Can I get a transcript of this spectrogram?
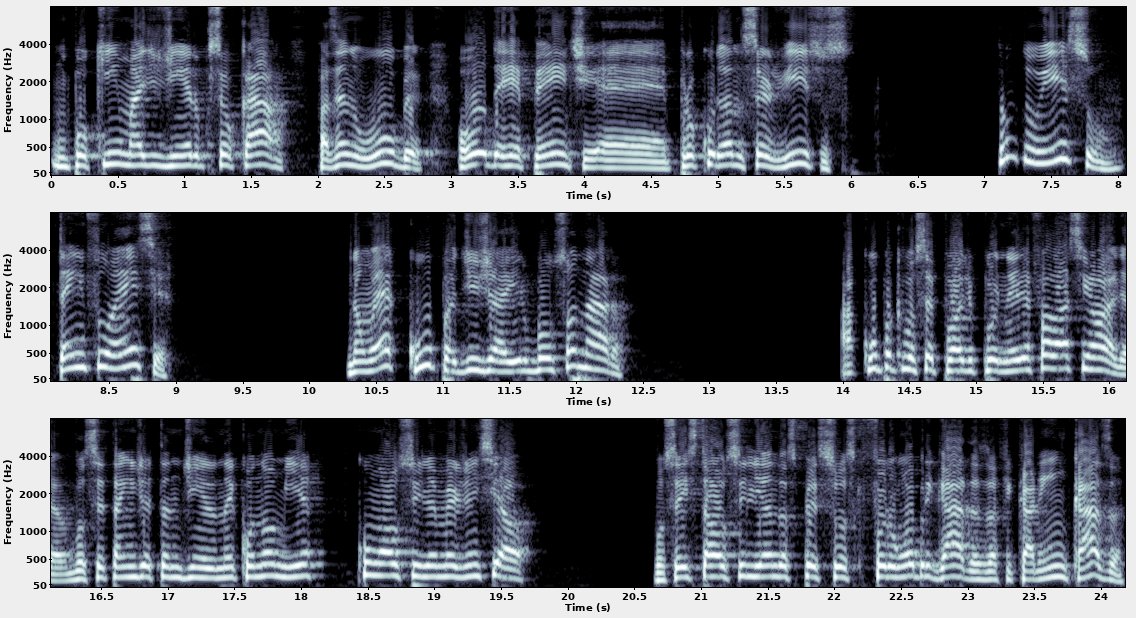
um pouquinho mais de dinheiro com seu carro, fazendo Uber, ou de repente é, procurando serviços. Tudo isso tem influência. Não é culpa de Jair Bolsonaro. A culpa que você pode pôr nele é falar assim: olha, você está injetando dinheiro na economia com o auxílio emergencial. Você está auxiliando as pessoas que foram obrigadas a ficarem em casa,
